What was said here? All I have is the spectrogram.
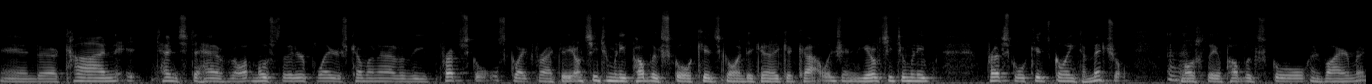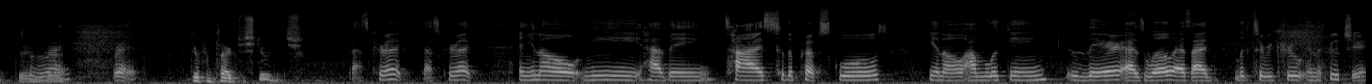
And uh, Conn tends to have uh, most of their players coming out of the prep schools, quite frankly. You don't see too many public school kids going to Connecticut College, and you don't see too many prep school kids going to Mitchell. Mhm. Mostly a public school environment and uh, Right. Right. different types of students. That's correct. That's correct. And you know, me having ties to the prep schools, you know, I'm looking there as well as I look to recruit in the future.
